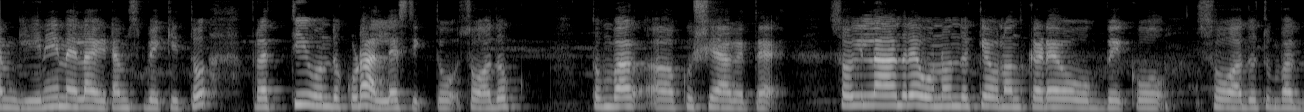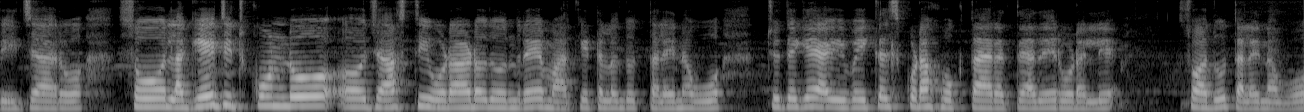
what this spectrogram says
ನಮ್ಗೆ ಏನೇನೆಲ್ಲ ಐಟಮ್ಸ್ ಬೇಕಿತ್ತು ಪ್ರತಿಯೊಂದು ಕೂಡ ಅಲ್ಲೇ ಸಿಕ್ತು. ಸೊ ಅದು ತುಂಬ ಖುಷಿ ಆಗುತ್ತೆ. ಸೊ ಇಲ್ಲ ಅಂದರೆ ಒಂದೊಂದಕ್ಕೆ ಒಂದೊಂದು ಕಡೆ ಹೋಗಬೇಕು. ಸೊ ಅದು ತುಂಬ ಬೇಜಾರು. ಸೊ ಲಗೇಜ್ ಇಟ್ಕೊಂಡು ಜಾಸ್ತಿ ಓಡಾಡೋದು ಅಂದರೆ ಮಾರ್ಕೆಟಲ್ಲೊಂದು ತಲೆನೋವು. ಜೊತೆಗೆ ಈ ವೆಹಿಕಲ್ಸ್ ಕೂಡ ಹೋಗ್ತಾ ಇರುತ್ತೆ ಅದೇ ರೋಡಲ್ಲಿ ಸೊ ಅದು ತಲೆನೋವು.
